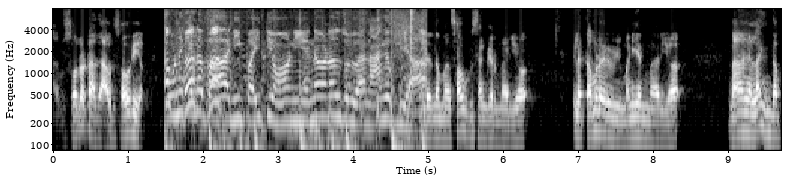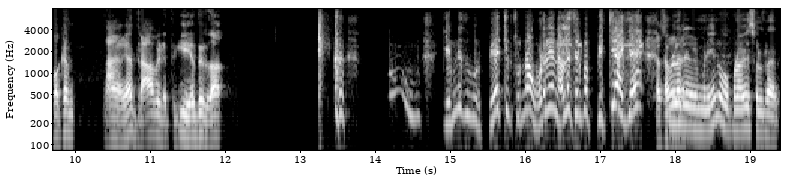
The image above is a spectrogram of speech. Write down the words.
அவர் சொல்லட்டும் அது அவர் சௌரியம். உனக்கு என்னப்பா? நீ பைத்தியம். நீ என்ன வேணாலும் சொல்லுவ. நாங்க அப்படியா நம்ம சவுக்கு சங்கர் மாதிரியோ இல்ல தமிழருவி மணியன் மாதிரியோ நாங்கெல்லாம் இந்த பக்கம் நாங்க திராவிடத்துக்கு எதிர் தான் என்னது ஒரு பேச்சுக்கு சொன்னா உடனே நல்ல செருப்பா பிக்கிறாங்க தமிழர் மணியன் ஓப்பனாவே சொல்றாரு.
